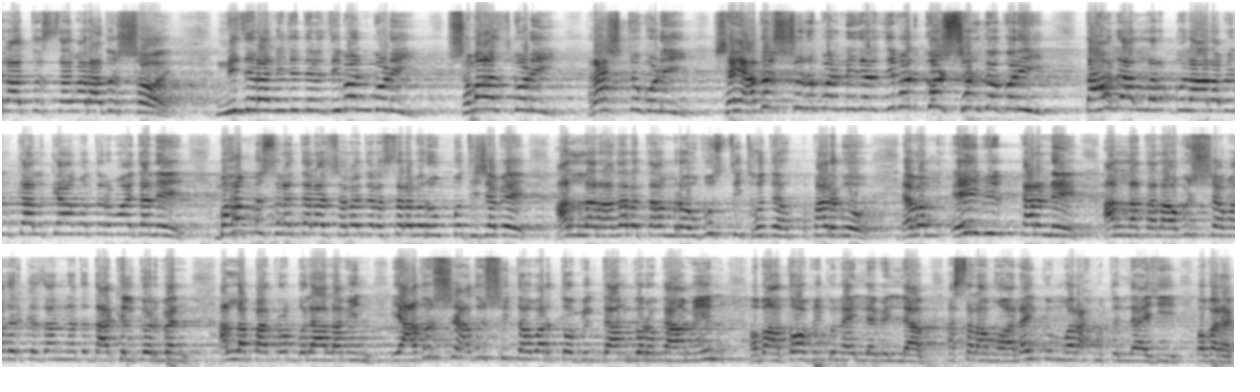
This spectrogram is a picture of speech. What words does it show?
সাল্লামের আদর্শ নিজেরা নিজেদের জীবন গড়ি, সমাজ গড়ি রাষ্ট্র গড়ি সেই আদর্শের উপর নিজের জীবনকে উৎসর্গ করি, তাহলে আল্লাহ রাব্বুল আলামিন কাল কিয়ামতের ময়দানে মুহাম্মদ সাল্লাল্লাহু আলাইহি সাল্লামের উম্মত হিসেবে আল্লাহর আদালতে আমরা উপস্থিত হতে পারব এবং এই কারণে আল্লাহ তাআলা অবশ্যই আমাদেরকে জান্নাতে দাখিল করবেন। আল্লাহ পাক রব্বুল আলামিন এই আদর্শে আদর্শিত হওয়ার তৌফিক দান করুক, আমিন। ওয়া মা তৌফিকুনা আসসালামু আলাইকুম রাহমাতুল্লাহি বারাকাতুহু।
